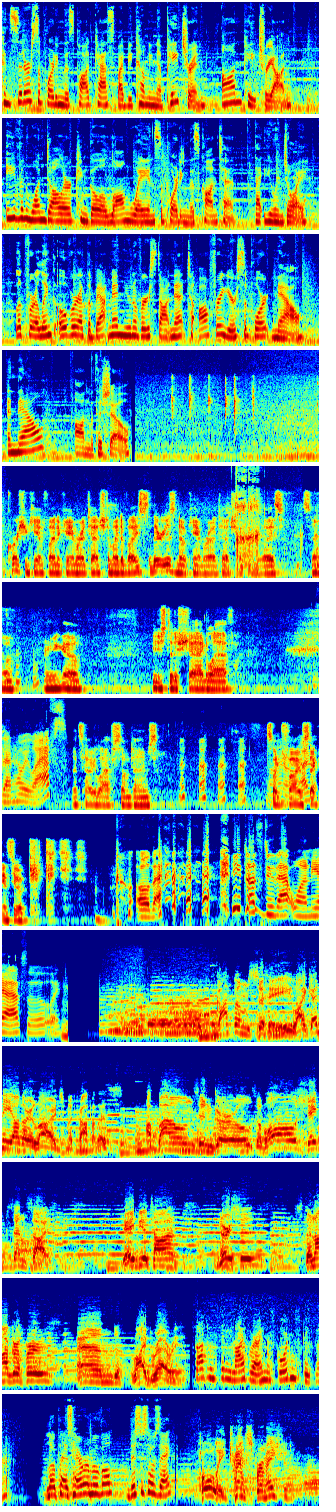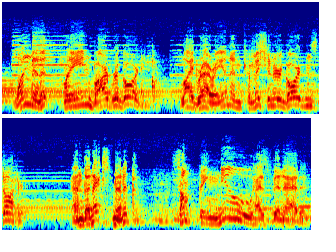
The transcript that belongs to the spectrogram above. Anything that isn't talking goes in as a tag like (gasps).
Consider supporting this podcast by becoming a patron on Patreon. Even $1 can go a long way in supporting this content that you enjoy. Look for a link over at thebatmanuniverse.net to offer your support now. And now, on with the show. Of course, you can't find a camera attached to my device, so there is no camera attached to my device. So, there you go. You just did a shag laugh. Is that how he laughs? That's how he laughs sometimes. (laughs) It's I like five seconds to a. (laughs) Oh, that (laughs) he does do that one. Yeah, absolutely. Gotham City, like any other large metropolis, abounds in girls of all shapes and sizes. Debutantes, nurses, stenographers, and librarians. Gotham City Library, Miss Gordon speaking. Lopez hair removal. This is Jose. Holy transformation. One minute, plain Barbara Gordon, librarian and Commissioner Gordon's daughter. And the next minute, something new has been added.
